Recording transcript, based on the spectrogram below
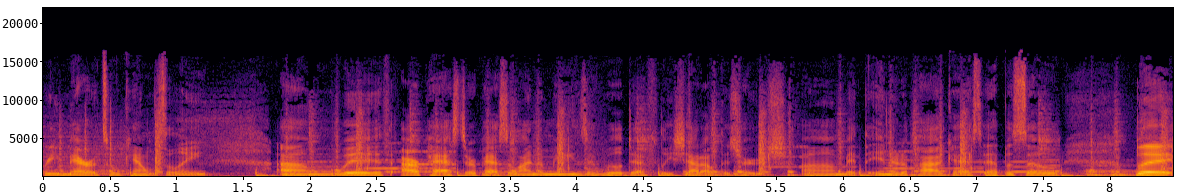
premarital counseling um, with our pastor, Pastor Lionel Means, and we'll definitely shout out the church um, at the end of the podcast episode. But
